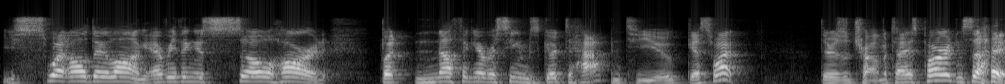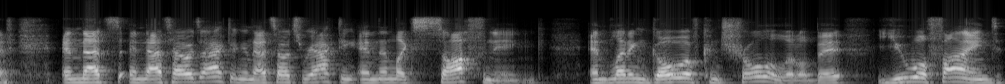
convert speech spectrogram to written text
You sweat all day long. Everything is so hard, but nothing ever seems good to happen to you. Guess what? There's a traumatized part inside. And that's and that's how it's acting and that's how it's reacting and then like softening and letting go of control a little bit, you will find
